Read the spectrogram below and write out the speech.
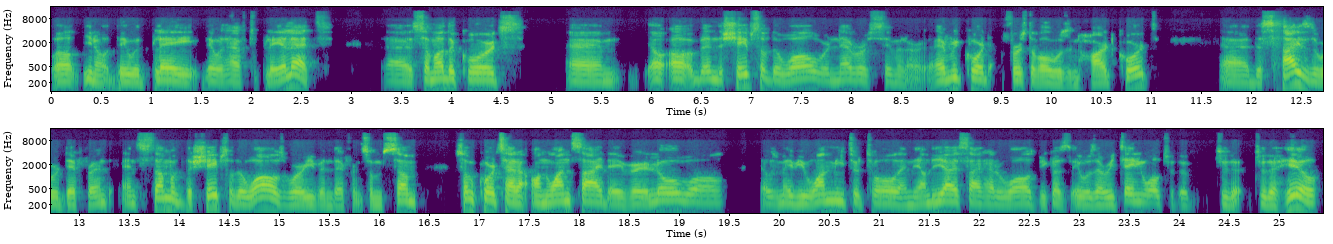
well, you know, they would play, they would have to play a let. Uh, some other courts, um, oh, oh, and the shapes of the wall were never similar. Every court, first of all, was in hard court. Uh, the sizes were different, and some of the shapes of the walls were even different. Some some some courts had on one side a very low wall that was maybe one meter tall, and on the other side had walls because it was a retaining wall to the to the to the hill.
